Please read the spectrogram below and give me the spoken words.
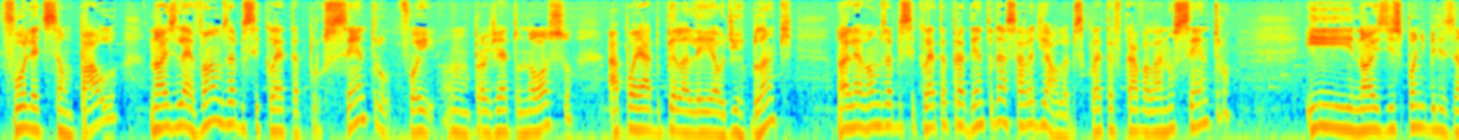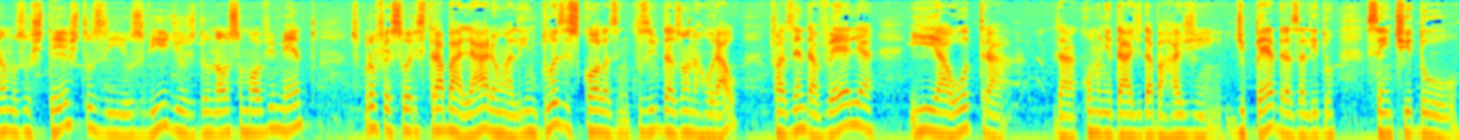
Folha de São Paulo. Nós levamos a bicicleta para o centro, foi um projeto nosso, apoiado pela Lei Aldir Blanc. Nós levamos a bicicleta para dentro da sala de aula. A bicicleta ficava lá no centro e nós disponibilizamos os textos e os vídeos do nosso movimento. Os professores trabalharam ali em duas escolas, inclusive da zona rural, Fazenda Velha e a outra da comunidade da barragem de Pedras, ali do sentido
